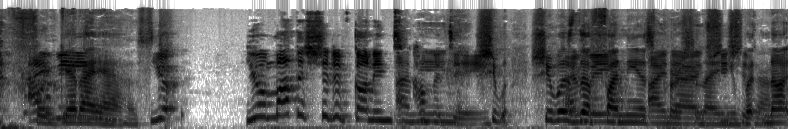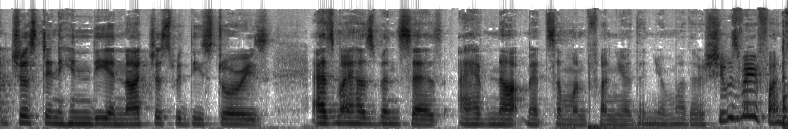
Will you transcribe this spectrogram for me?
Forget I, mean, asked. Your mother should have gone into I mean, comedy. She she was I the mean, funniest I know, person I knew, but have. not just in Hindi and not just with these stories. As my husband says, I have not met someone funnier than your mother. She was very funny.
